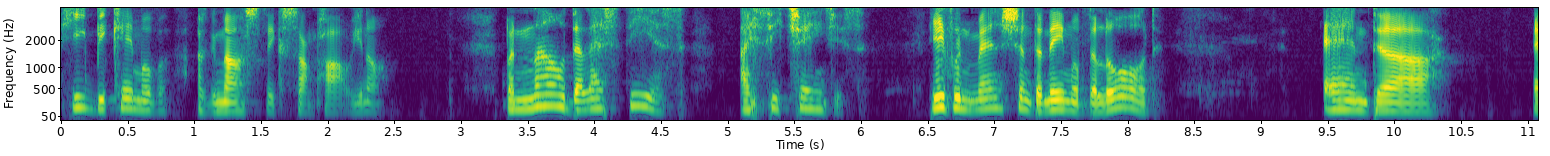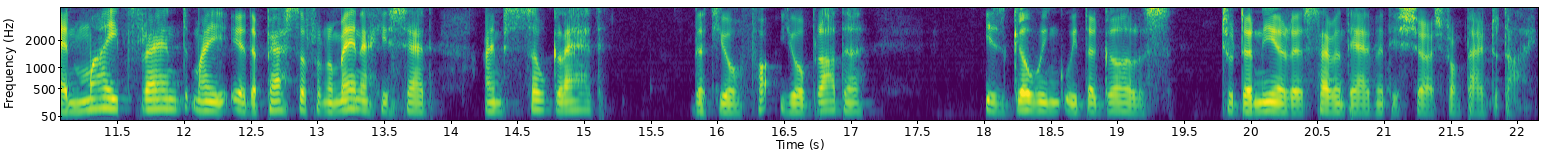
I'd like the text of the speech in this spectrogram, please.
He became of agnostic somehow, you know. But now, the last years, I see changes. He even mentioned the name of the Lord. And uh, and my friend, my, uh, the pastor from Romania, he said, I'm so glad that your, your brother is going with the girls to the nearest Seventh day Adventist church from time to time.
